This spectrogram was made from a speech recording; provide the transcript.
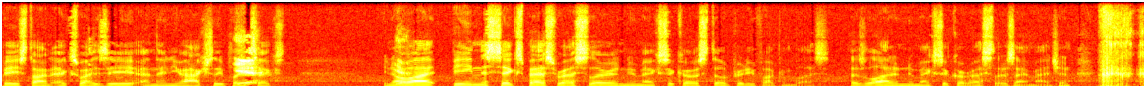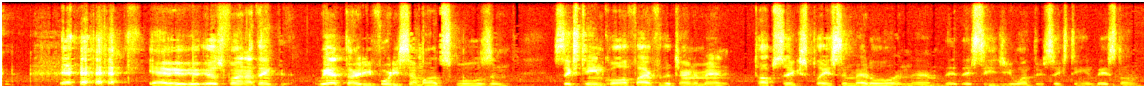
based on XYZ and then you actually played Yeah. sixth. You know Yeah. what? Being the sixth best wrestler in New Mexico is still pretty fucking blessed. There's a lot of New Mexico wrestlers, I imagine. yeah, it, it was fun. I think we had 30, 40 some odd schools, and 16 qualified for the tournament. Top six place in medal, and um, they, they seed you one through 16 based on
